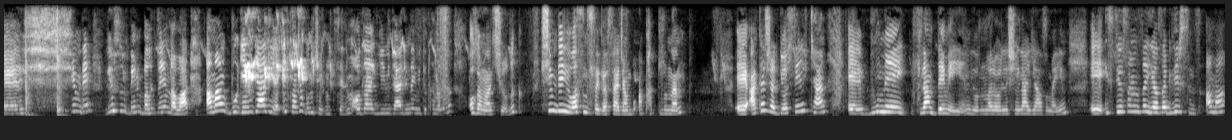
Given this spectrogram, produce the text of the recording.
Ee, şimdi biliyorsunuz benim balıklarım da var ama bu yeni geldi ya ilk önce bunu çekmek istedim. O da yeni geldiğinde video kanalımı o zaman açıyorduk. Şimdi yuvasını size göstereceğim bu apatlının. Ee, arkadaşlar gösterirken e, bu ne falan demeyin. Yorumlara öyle şeyler yazmayın. Ee, istiyorsanız da yazabilirsiniz ama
